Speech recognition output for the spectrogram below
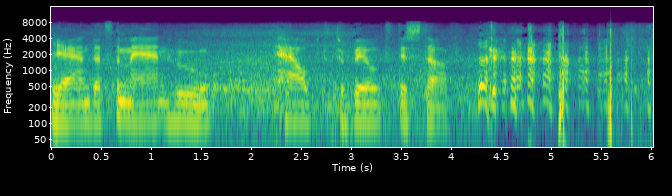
Yeah, and that's the man who helped to build this stuff.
